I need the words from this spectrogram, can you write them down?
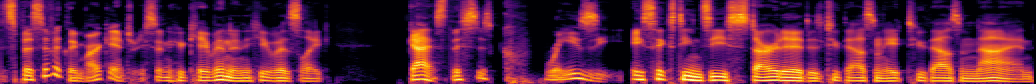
specifically marc andreessen who came in and he was like guys this is crazy. A16z started in 2008 2009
